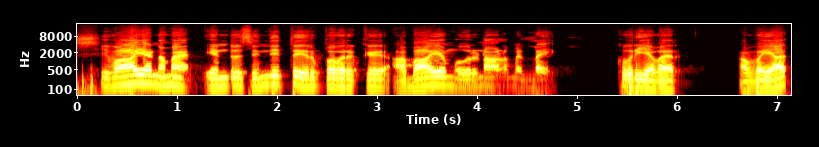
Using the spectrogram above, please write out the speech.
சிவாய நம என்று சிந்தித்து இருப்பவருக்கு அபாயம் ஒரு நாளும் இல்லை கூறியவர் ஔவையார்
